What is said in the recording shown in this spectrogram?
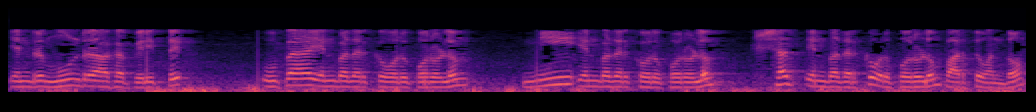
என்று மூன்றாக பிரித்து உப என்பதற்கு ஒரு பொருளும் நீ என்பதற்கு ஒரு பொருளும் ஷத் என்பதற்கு ஒரு பொருளும் பார்த்து வந்தோம்.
